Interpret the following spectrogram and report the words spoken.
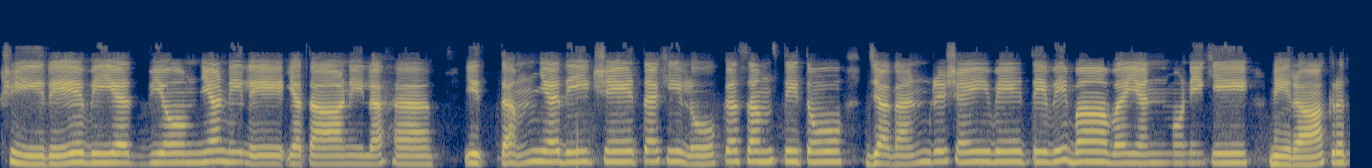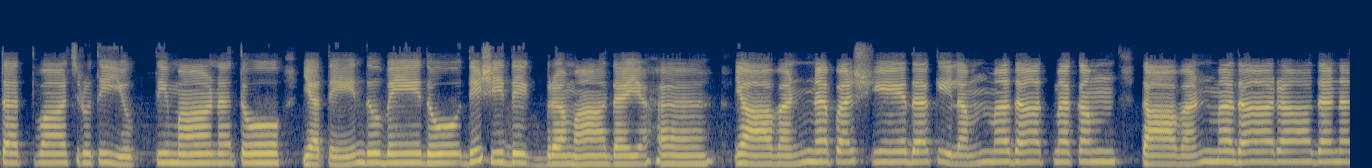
क्षीरे वियद्व्योम्यनिले यथानिलः। इत्थं यदीक्षेत हि लोकसंस्थितो जगन्मृषैवेति विभावयन्मुनिः निराकृतत्वाश्रुतियुक्तिमानतो यतेन्दुभेदो दिशि दिग्भ्रमादयः। यावन्न पश्येदखिलं मदात्मकं तावन्मदाराधन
